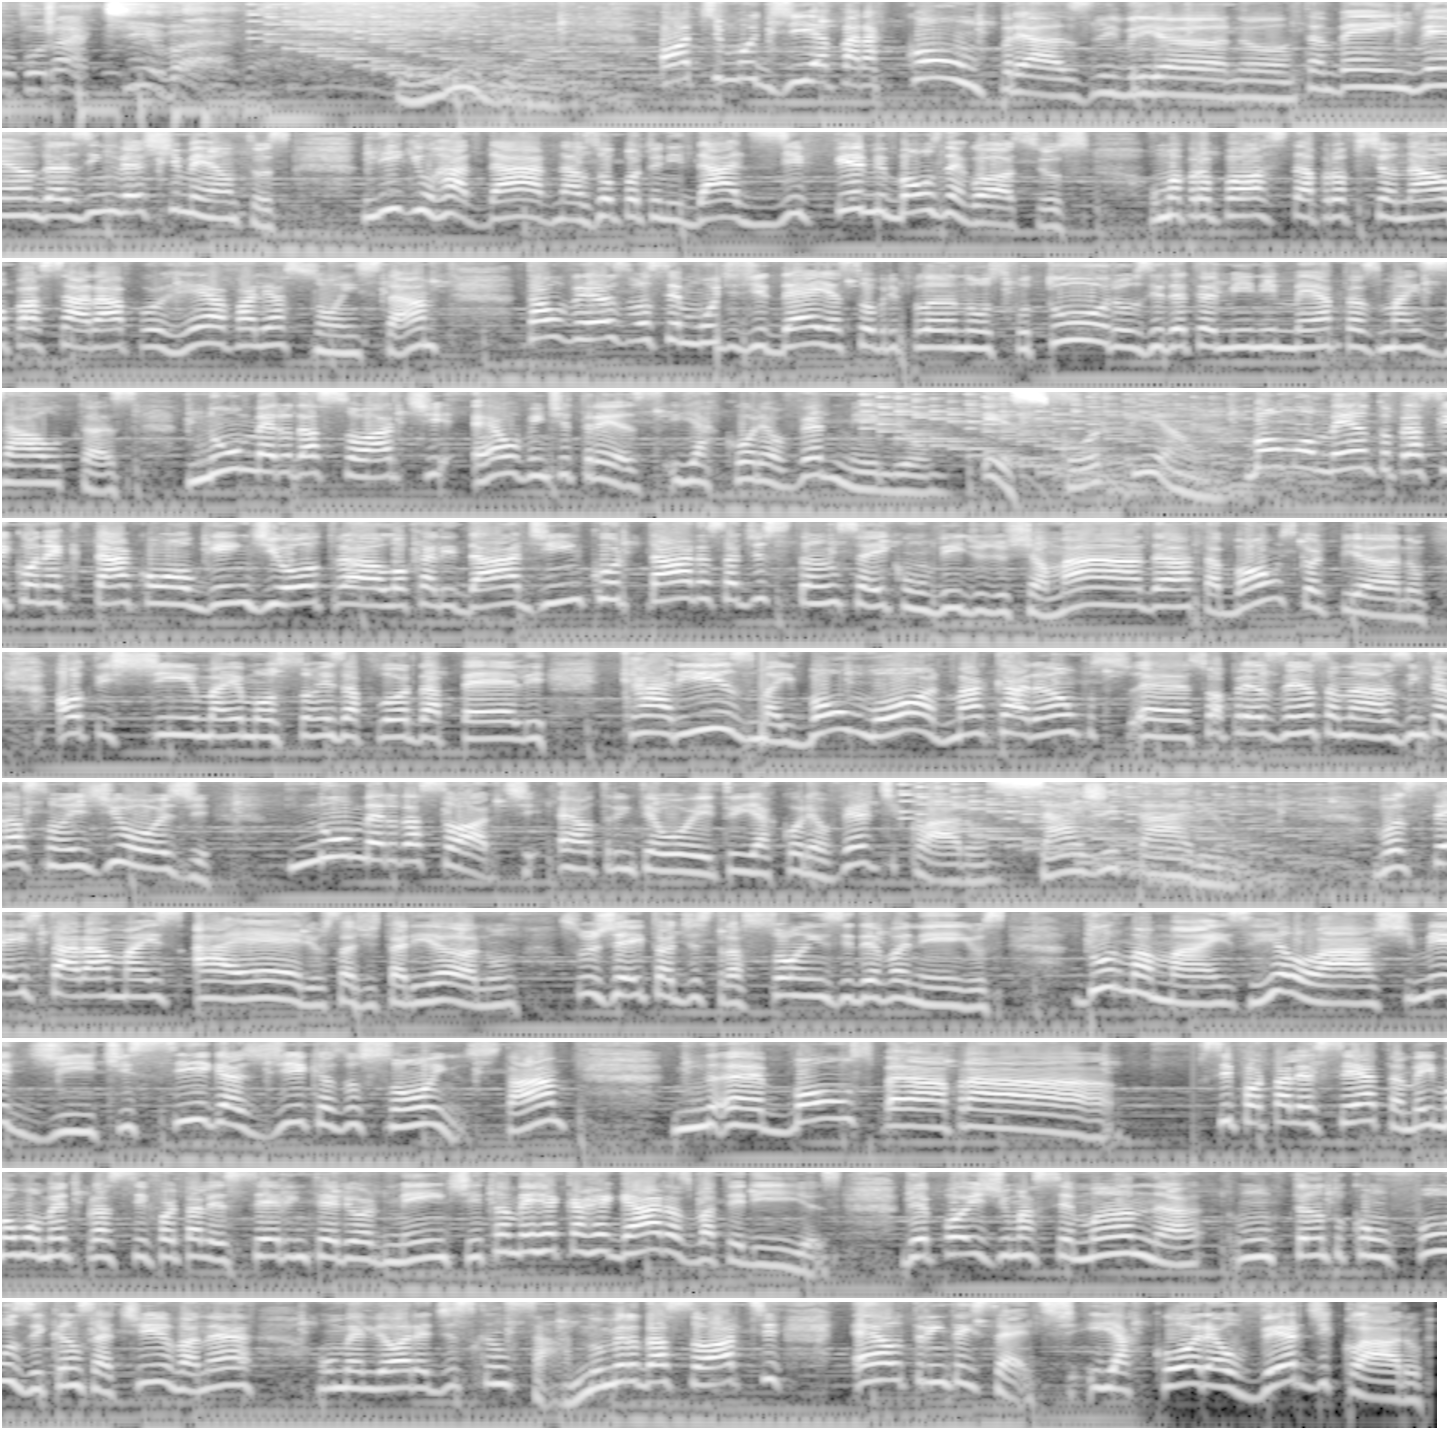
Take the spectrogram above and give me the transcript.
Horóscopo Nativa. Libra. Ótimo dia para compras, Libriano. Também vendas e investimentos. Ligue o radar nas oportunidades e firme bons negócios. Uma proposta profissional passará por reavaliações, tá? Talvez você mude de ideia sobre planos futuros e determine metas mais altas. Número da sorte é o 23 e a cor é o vermelho. Escorpião. Bom momento para se conectar com alguém de outra localidade e encurtar essa distância aí com vídeo de chamada, tá bom, escorpiano? Autoestima, emoções à flor da pele, carisma e bom humor marcarão é, sua presença nas interações de hoje. Número da sorte é o 38 e a cor é o verde claro. Sagitário. Você estará mais aéreo, sagitariano, sujeito a distrações e devaneios. Durma mais, relaxe, medite, siga as dicas dos sonhos, tá? É, bons para se fortalecer também, bom momento para se fortalecer interiormente e também recarregar as baterias. Depois de uma semana um tanto confusa e cansativa, né? O melhor é descansar. Número da sorte é o 37 e a cor é o verde claro.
